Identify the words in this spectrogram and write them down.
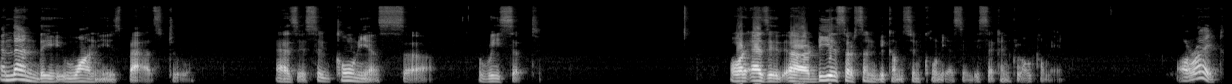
and then the one is passed to as a synchronous uh, reset or as a uh, deassertion becomes synchronous in the second clock domain. All right.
